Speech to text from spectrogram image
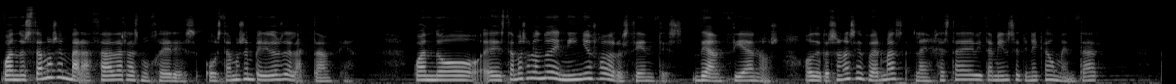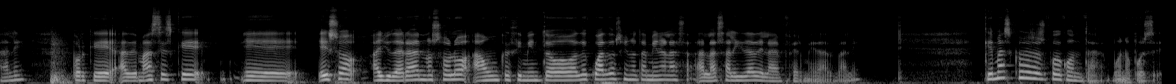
cuando estamos embarazadas las mujeres o estamos en periodos de lactancia, cuando eh, estamos hablando de niños o adolescentes, de ancianos o de personas enfermas, la ingesta de vitaminas se tiene que aumentar. ¿vale? Porque además es que eh, eso ayudará no solo a un crecimiento adecuado, sino también a la, a la, salida de la enfermedad, ¿vale? ¿Qué más cosas os puedo contar? Bueno, pues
